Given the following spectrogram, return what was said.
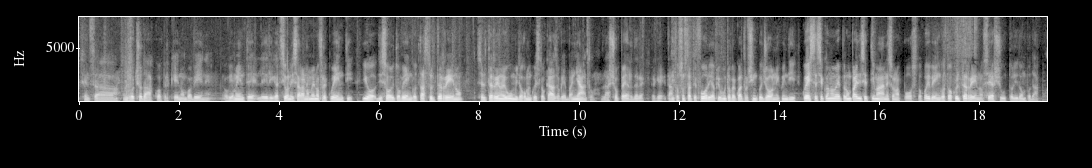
senza un goccio d'acqua perché non va bene ovviamente le irrigazioni saranno meno frequenti io di solito vengo tasto il terreno se il terreno è umido come in questo caso che è bagnato lascio perdere perché tanto sono state fuori ha piovuto per 4-5 giorni quindi queste secondo me per un paio di settimane sono a posto. Poi vengo tocco il terreno se è asciutto gli do un po' d'acqua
